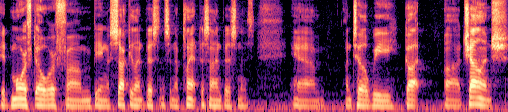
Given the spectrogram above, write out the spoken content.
it morphed over from being a succulent business and a plant design business um, until we got a challenge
